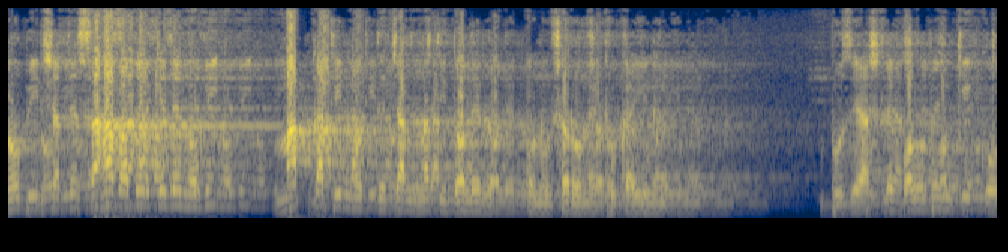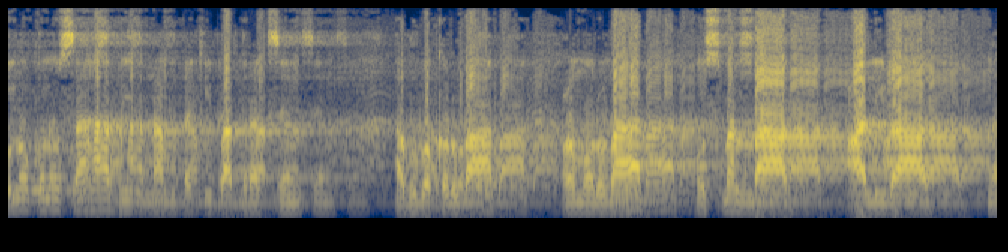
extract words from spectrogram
নবীর সাথে সাহাবাদেরকে যে নবী মাপকাঠির মধ্যে জান্নাতি দলের অনুসরণে ঢুকাইলেন। বুঝে আসলে বলবেন কি, কোন কোন সাহাবীর নামটা কি বাদ রাখছেন? আবু বকর বাদ অমর বাদ ওসমান বাদ, আলী বাদ, না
